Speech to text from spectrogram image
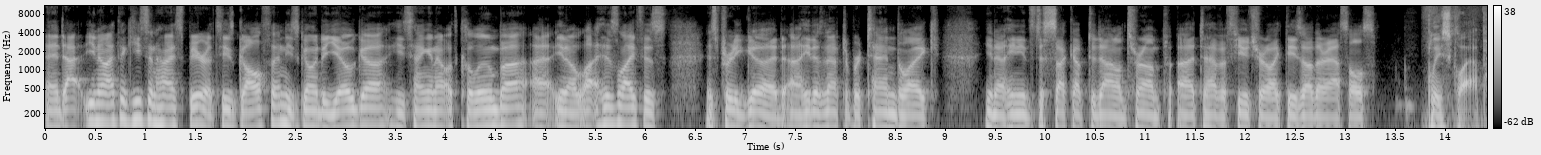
and uh, you know I think he's in high spirits. He's golfing, he's going to yoga, he's hanging out with Columba. Uh, you know his life is is pretty good. Uh, he doesn't have to pretend like you know he needs to suck up to Donald Trump uh, to have a future like these other assholes. Please clap.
